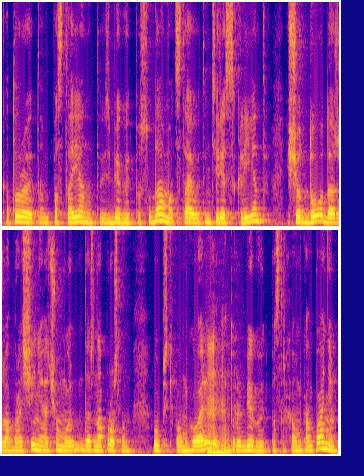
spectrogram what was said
которые там постоянно то есть, бегают по судам, отстаивают интересы клиентов, еще до даже обращения, о чем мы даже на прошлом выпуске, по-моему, говорили, uh-huh. которые бегают по страховым компаниям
